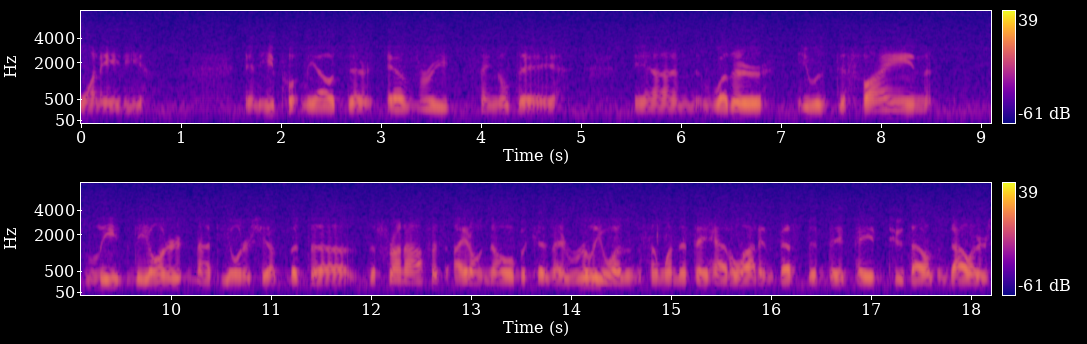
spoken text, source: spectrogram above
180. And he put me out there every single day. And whether he was defying lead, the owner, not the ownership, but the the front office, I don't know because I really wasn't someone that they had a lot invested. They paid two thousand dollars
